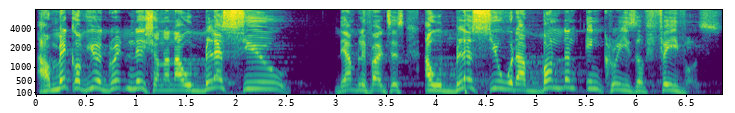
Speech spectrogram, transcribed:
I'll make of you a great nation and I will bless you. The Amplified says, I will bless you with abundant increase of favors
